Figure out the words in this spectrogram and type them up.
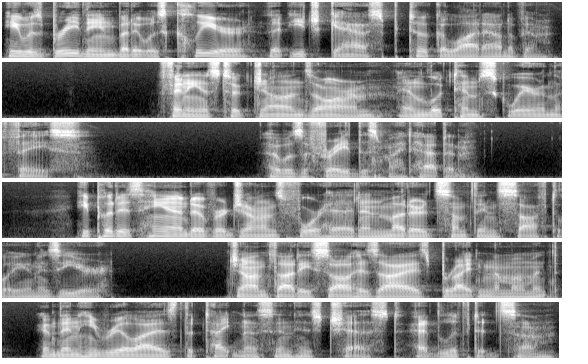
He was breathing, but it was clear that each gasp took a lot out of him. Phineas took John's arm and looked him square in the face. I was afraid this might happen. He put his hand over John's forehead and muttered something softly in his ear. John thought he saw his eyes brighten a moment, and then he realized the tightness in his chest had lifted some.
